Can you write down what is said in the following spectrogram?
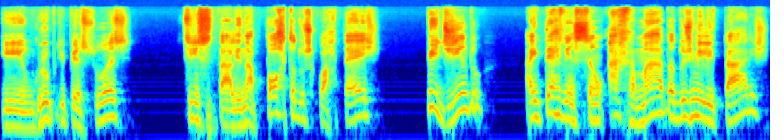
que um grupo de pessoas se instale na porta dos quartéis pedindo a intervenção armada dos militares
